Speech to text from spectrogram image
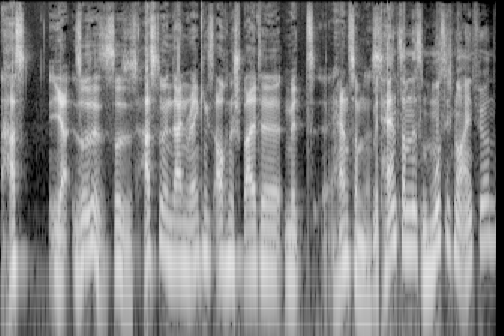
Hast ja, so ist es, so ist es. Hast du in deinen Rankings auch eine Spalte mit Handsomeness? Mit Handsomeness muss ich nur einführen.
